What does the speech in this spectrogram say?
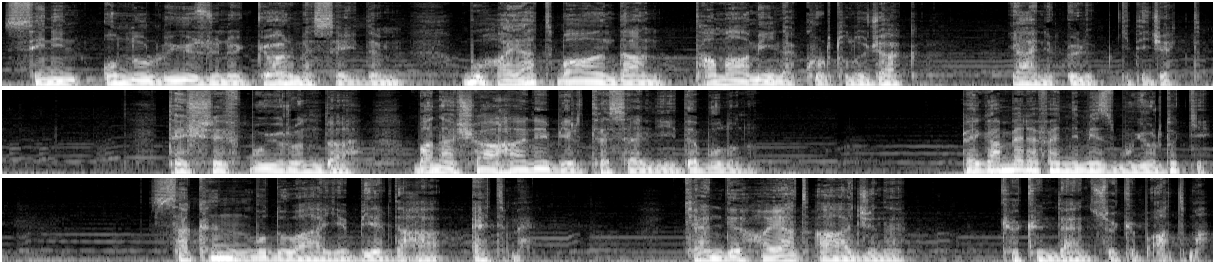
Senin o nurlu yüzünü görmeseydim, bu hayat bağından tamamıyla kurtulacak, yani ölüp gidecektim. Teşrif buyurun da bana şahane bir tesellide bulunun. Peygamber Efendimiz buyurdu ki, sakın bu duayı bir daha etme. Kendi hayat ağacını kökünden söküp atma.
